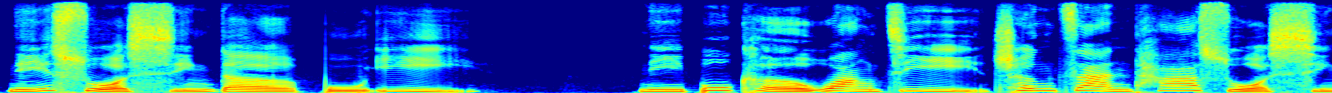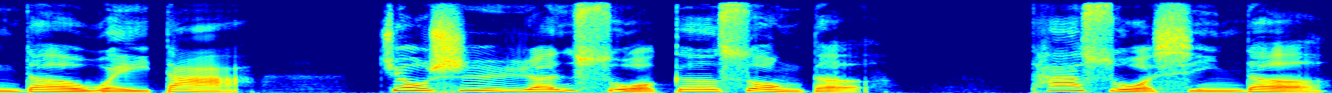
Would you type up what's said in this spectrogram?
你所行的不易？你不可忘记称赞他所行的伟大，就是人所歌颂的。他所行的，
